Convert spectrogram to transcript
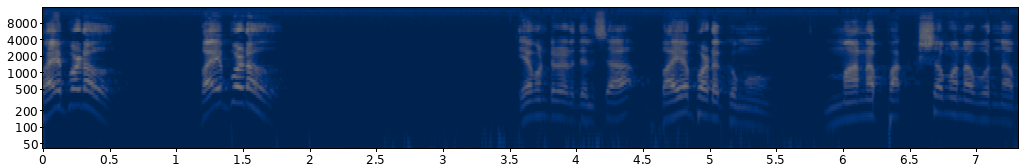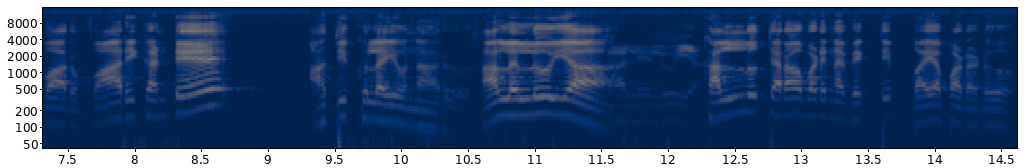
భయపడవు. భయపడవు. ఏమంటున్నాడు తెలుసా? భయపడకము. మన పక్షమున ఉన్నవారు వారికంటే అధికులై ఉన్నారు. హల్లెలూయా. కళ్ళు తెరవబడిన వ్యక్తి భయపడడు.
